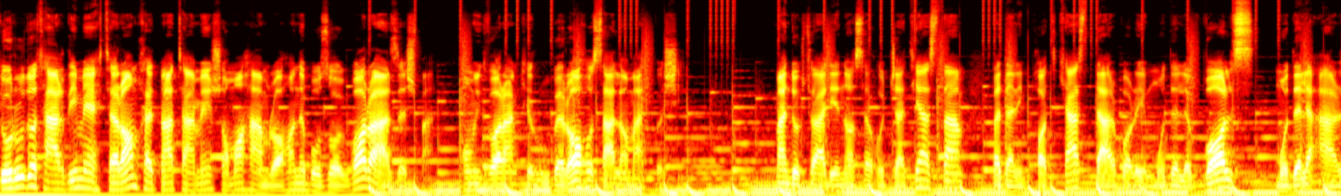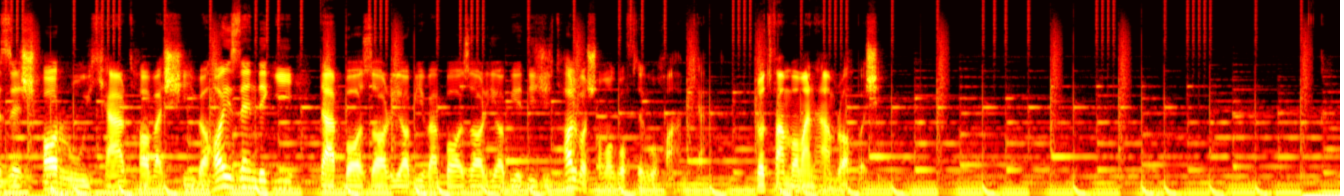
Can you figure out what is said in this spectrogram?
درود و تقدیم احترام خدمت همه شما همراهان بزرگوار و ارزشمند. امیدوارم که روبراه و سلامت باشید. من دکتر علی ناصر حجتی هستم و در این پادکست درباره مدل والس مدل ارزش ها روی کردها و شیوه های زندگی در بازاریابی و بازاریابی دیجیتال با شما گفتگو خواهم کرد. لطفا با من همراه باشید.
